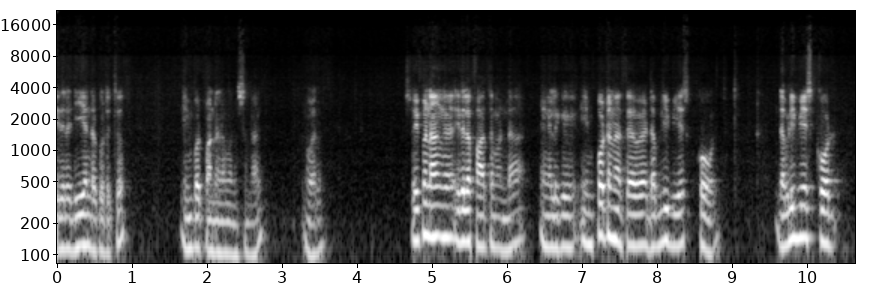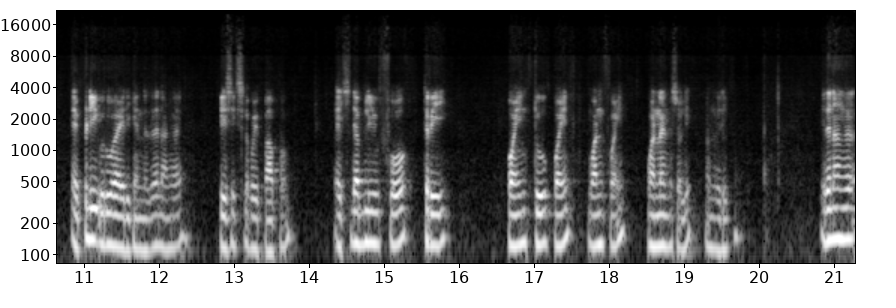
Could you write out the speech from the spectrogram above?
இதில் டிஎன்ட கொடுத்து இம்போர்ட் பண்ணணும்னு சொன்னால் வரும். ஸோ இப்போ நாங்கள் இதில் பார்த்தோம்னா எங்களுக்கு இம்பார்ட்டண்டாக தேவை டபிள்யூபிஎஸ் கோட் டபிள்யூபிஎஸ் கோட் எப்படி உருவாயிருக்கின்றதை நாங்கள் பிசிக்ஸில் போய் பார்ப்போம். HW four three point two point one point ஒன்னு சொல்லி வந்திருக்கும் இதை நாங்கள்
